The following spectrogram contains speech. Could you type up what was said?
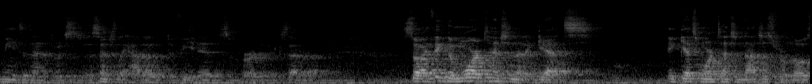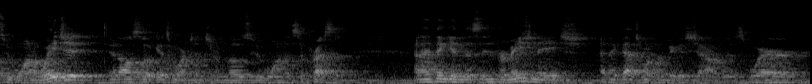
means and ends, which is essentially how to defeat it, subvert it, etc. So I think the more attention that it gets, it gets more attention not just from those who want to wage it, it also gets more attention from those who want to suppress it. And I think in this information age, I think that's one of the biggest challenges where,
